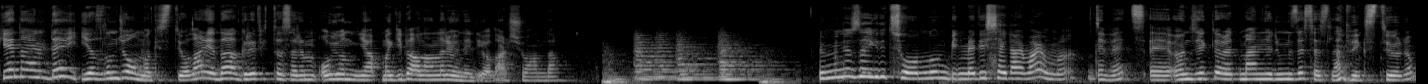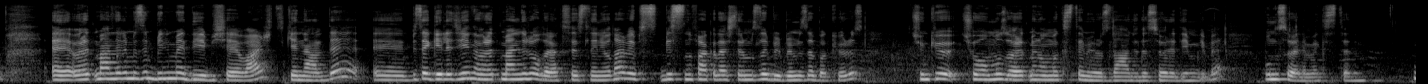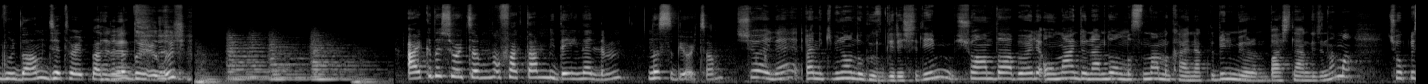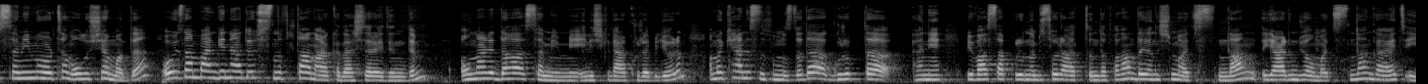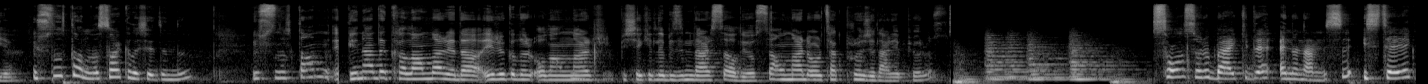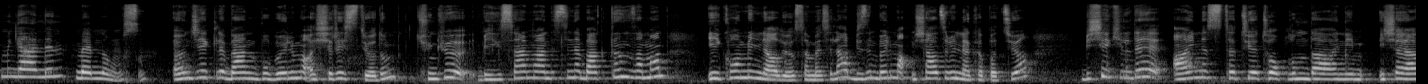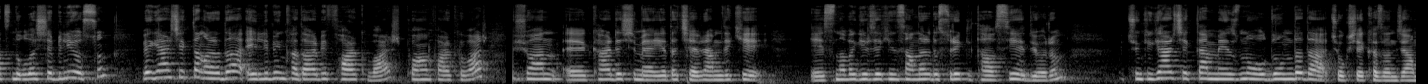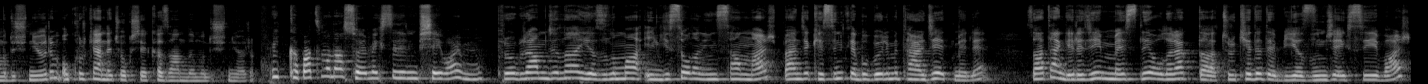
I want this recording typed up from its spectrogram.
Genelde yazılımcı olmak istiyorlar ya da grafik tasarım, oyun yapma gibi alanlara yöneliyorlar şu anda. Bölümünüzle ilgili çoğunluğun bilmediği şeyler var mı? Evet, e, öncelikle öğretmenlerimize seslenmek istiyorum. E, öğretmenlerimizin bilmediği bir şey var genelde. E, bize geleceğin öğretmenleri olarak sesleniyorlar ve biz, biz sınıf arkadaşlarımızla birbirimize bakıyoruz. Çünkü çoğumuz öğretmen olmak istemiyoruz daha önce de söylediğim gibi. Bunu söylemek istedim. Buradan CET öğretmenlerine Evet. duyurulur. Arkadaş ortamına ufaktan bir değinelim. Nasıl bir ortam? Şöyle, ben 2019 girişliyim. Şu anda böyle online dönemde olmasından mı kaynaklı bilmiyorum başlangıcın ama çok bir samimi ortam oluşamadı. O yüzden ben genelde üst sınıftan arkadaşlar edindim. Onlarla daha samimi ilişkiler kurabiliyorum. Ama kendi sınıfımızda da grupta hani bir WhatsApp grubuna bir soru attığında falan dayanışma açısından, yardımcı olma açısından gayet iyi. Üst sınıftan nasıl arkadaş edindin? Üst sınıftan genelde kalanlar ya da irregular olanlar bir şekilde bizim dersi alıyorsa onlarla ortak projeler yapıyoruz. Son soru belki de en önemlisi. İsteyerek mi geldin, memnun musun? Öncelikle ben bu bölümü aşırı istiyordum. Çünkü bilgisayar mühendisliğine baktığın zaman ilk 10 binle alıyorsa mesela bizim bölüm 66 binle kapatıyor. Bir şekilde aynı statüye toplumda hani iş hayatında ulaşabiliyorsun ve gerçekten arada 50 bin kadar bir fark var, puan farkı var. Şu an e, kardeşime ya da çevremdeki e, sınava girecek insanlara da sürekli tavsiye ediyorum. Çünkü gerçekten mezun olduğumda da çok şey kazanacağımı düşünüyorum. Okurken de çok şey kazandığımı düşünüyorum. Peki kapatmadan söylemek istediğin bir şey var mı? Programcılığa, yazılıma ilgisi olan insanlar bence kesinlikle bu bölümü tercih etmeli. Zaten geleceğin mesleği olarak da Türkiye'de de bir yazılımcı eksiği var.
